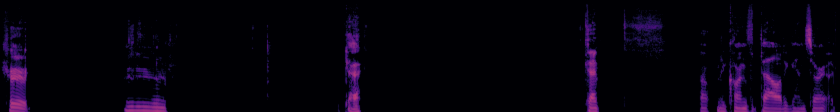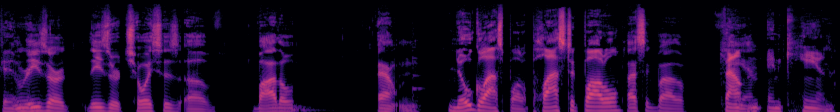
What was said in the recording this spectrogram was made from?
Sure. Mm-hmm. Okay. Okay. Oh, let me cleanse the palate again. Sorry. Okay. These are these are choices of bottle, fountain, no glass bottle, plastic bottle, plastic bottle, fountain, can. and can.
